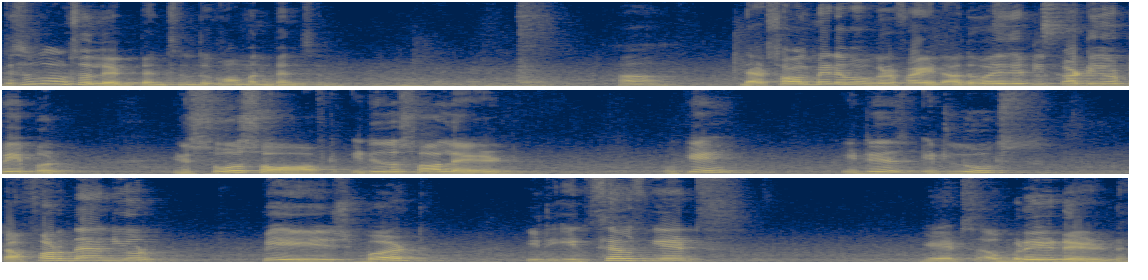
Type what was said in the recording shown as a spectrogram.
This is also lead pencil the common pencil हाँ। That's all made of graphite otherwise it will cut your paper it is so soft it is a solid okay it is it looks tougher than your page but it itself gets gets abraded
